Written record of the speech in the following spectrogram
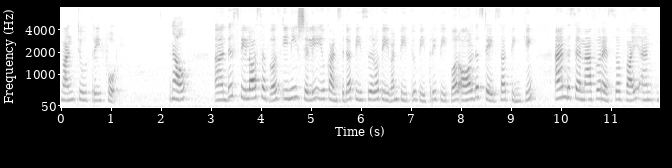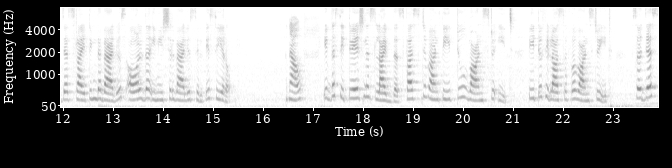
1, 2, 3, 4. Now, uh, these philosophers initially you consider P0, P1, P2, P3, P4 all the states are thinking and the semaphore S of i I am just writing the values all the initial values will be 0. Now, if the situation is like this, first one P2 wants to eat. P2 philosopher wants to eat. So, just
